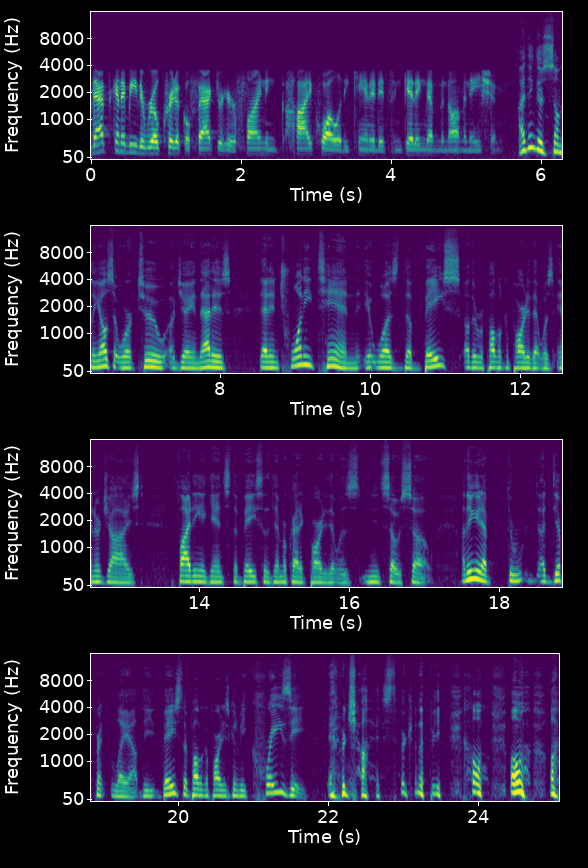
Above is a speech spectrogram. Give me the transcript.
that's going to be the real critical factor here finding high quality candidates and getting them the nomination. I think there's something else at work too, uh, Jay, and that is that in 2010 it was the base of the Republican Party that was energized fighting against the base of the Democratic Party that was so so. I think you have th- a different layout. The base of the Republican Party is going to be crazy energized. They're going to be, oh, oh, oh,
